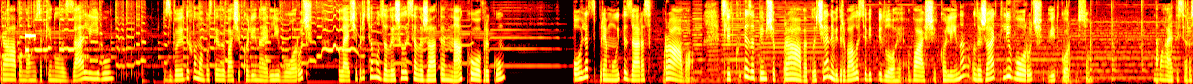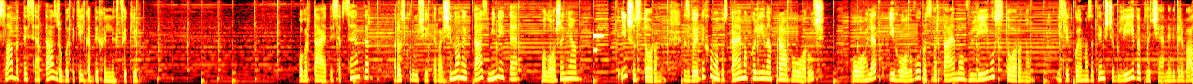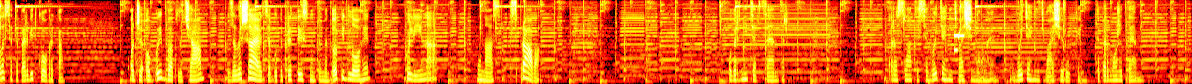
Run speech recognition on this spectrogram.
праву ногу закинули за ліву, з видихом опустили ваші коліна ліворуч, плечі при цьому залишилися лежати на коврику. Погляд спрямуйте зараз вправо. Слідкуйте за тим, щоб праве плече не відривалося від підлоги. Ваші коліна лежать ліворуч від корпусу. Намагайтеся розслабитися та зробити кілька дихальних циклів. Повертаєтеся в центр, розкручуйте ваші ноги та змінюйте положення в іншу сторону. З видихом опускаємо коліна праворуч, погляд і голову розвертаємо в ліву сторону і слідкуємо за тим, щоб ліве плече не відривалося тепер від коврика. Отже, обидва плеча залишаються бути притиснутими до підлоги, коліна у нас справа. Поверніться в центр. Розслабтеся, витягніть ваші ноги, витягніть ваші руки. Тепер можете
